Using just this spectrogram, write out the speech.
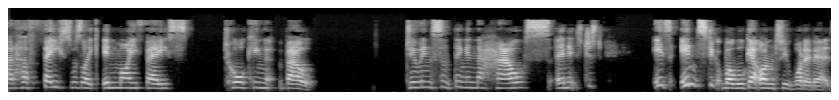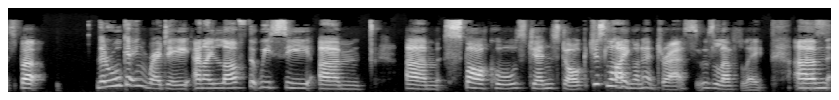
and her face was like in my face talking about doing something in the house and it's just it's instant well we'll get on to what it is but they're all getting ready and i love that we see um um, Sparkles, Jen's dog, just lying on her dress. It was lovely. Um, yes.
